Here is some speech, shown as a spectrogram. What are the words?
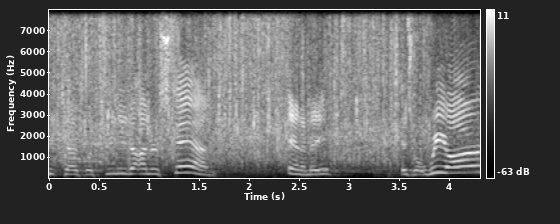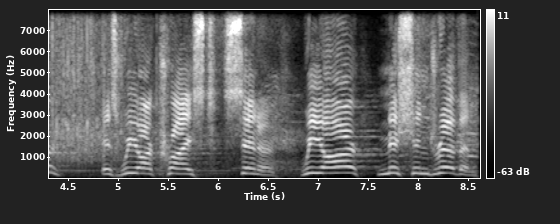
Because what you need to understand, enemy, is what we are is we are Christ centered. We are mission driven.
